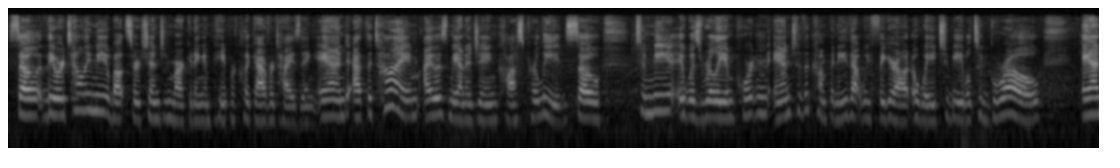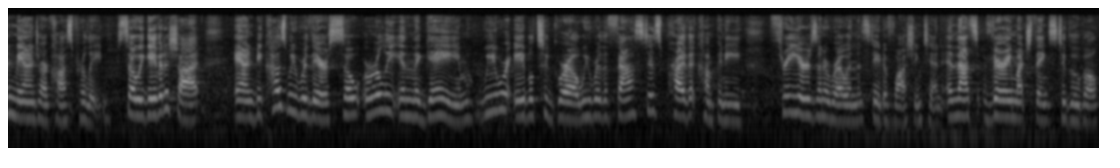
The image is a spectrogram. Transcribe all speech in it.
So they were telling me about search engine marketing and pay-per-click advertising. And at the time, I was managing cost per lead. So to me, it was really important and to the company that we figure out a way to be able to grow and manage our cost per lead. So we gave it a shot. And because we were there so early in the game, we were able to grow. We were the fastest private company three years in a row in the state of Washington. And that's very much thanks to Google.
